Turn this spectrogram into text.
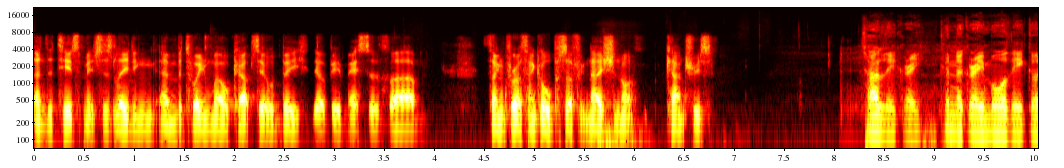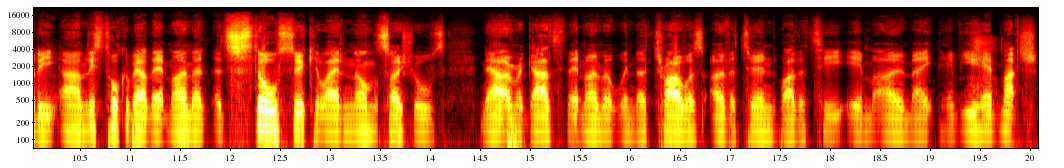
in the test matches leading in between World Cups, that would be that would be a massive um, thing for I think all Pacific nation countries. Totally agree. Couldn't agree more there, Goody. Um, let's talk about that moment. It's still circulating on the socials now in regards to that moment when the try was overturned by the TMO, mate. Have you had much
